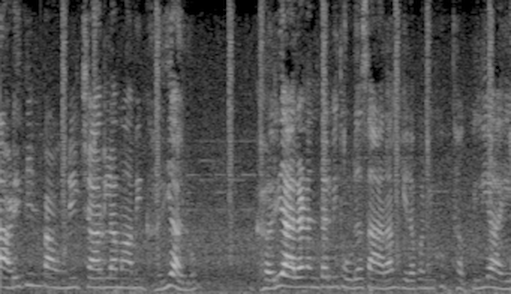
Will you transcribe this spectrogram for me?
साडेतीन पावणे चारला मग आम्ही घरी आलो. घरी आल्यानंतर मी थोडासा आराम केला पण मी खूप थकली आहे.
